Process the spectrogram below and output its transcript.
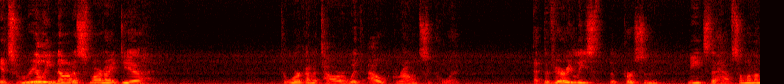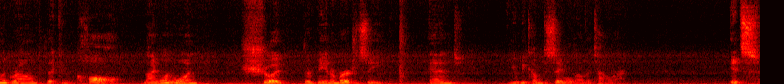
it's really not a smart idea to work on a tower without ground support. At the very least, the person needs to have someone on the ground that can call 911 should there be an emergency and you become disabled on the tower. It's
